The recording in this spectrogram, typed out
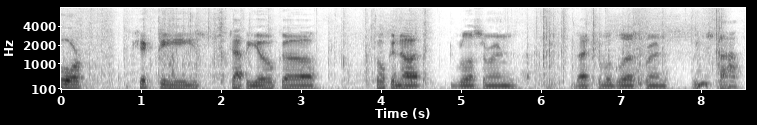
pork, chickpeas, tapioca, coconut, glycerin, vegetable glycerin. Will you stop?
